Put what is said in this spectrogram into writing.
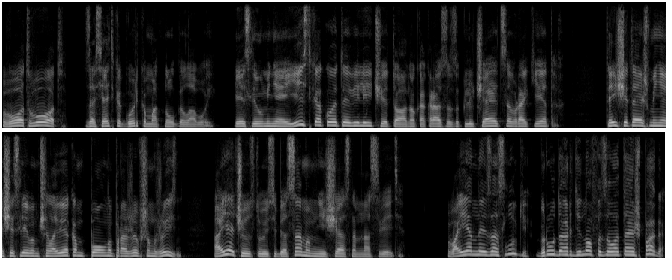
Вот-вот, Засядька горько мотнул головой. Если у меня и есть какое-то величие, то оно как раз и заключается в ракетах. Ты считаешь меня счастливым человеком, полно прожившим жизнь, а я чувствую себя самым несчастным на свете. Военные заслуги, груда орденов и золотая шпага.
